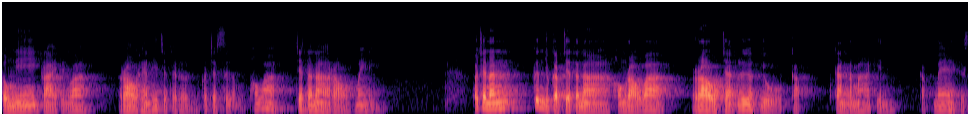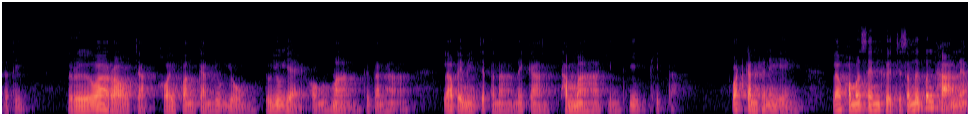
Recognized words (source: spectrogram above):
ตรงนี้กลายเป็นว่า เราแทนที่จะเจริญก็จะเสื่อม เพราะว่าเจตนาเราไม่ดี เพราะฉะนั้นขึ้นอยู่กับเจตนาของเราว่า เราจะเลือกอยู่กับการทำมาหากินกับแม่คือสติ หรือว่าเราจะคอยฟังกันยุโยงหรือยุแย่ของมารคือตัณหา แล้วไปมีเจตนาในการทำมาหากินที่ผิด วัดกันแค่นี้เอง แล้วคอมมอนเซนส์คือจิตสำนึกพื้นฐานเนี่ย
